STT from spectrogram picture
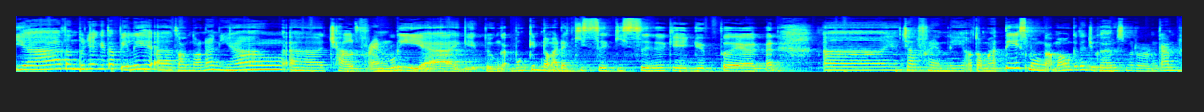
Ya tentunya kita pilih uh, tontonan yang uh, child friendly ya gitu. Nggak mungkin dong ada kisah-kisah kayak gitu ya kan. Uh, yang child friendly otomatis mau nggak mau kita juga harus menurunkan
